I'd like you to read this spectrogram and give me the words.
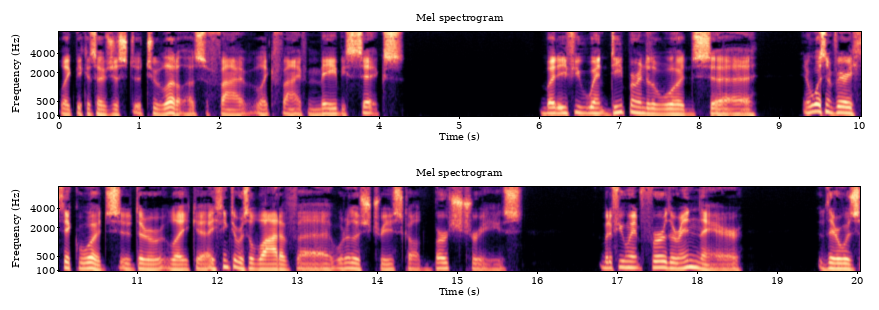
like because I was just too little. I was five, like five, maybe six. But if you went deeper into the woods, uh, it wasn't very thick woods. Uh, there were like, uh, I think there was a lot of, uh, what are those trees called? Birch trees. But if you went further in there, there was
